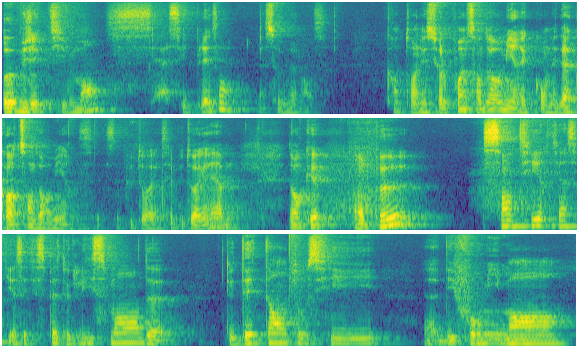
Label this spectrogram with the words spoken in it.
objectivement, c'est assez plaisant, la somnolence. Quand on est sur le point de s'endormir et qu'on est d'accord de s'endormir, c'est plutôt, plutôt agréable. Donc, on peut sentir, tiens, qu'il y a cette espèce de glissement, de, de détente aussi, euh, des fourmillements.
